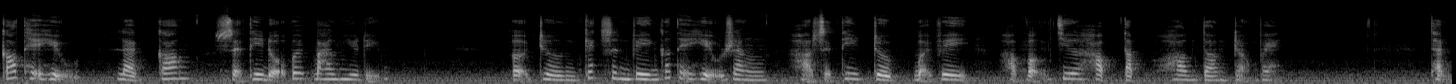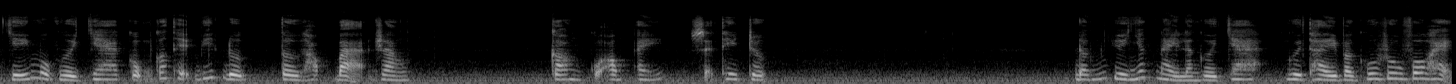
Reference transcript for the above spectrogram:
có thể hiểu là con sẽ thi đỗ với bao nhiêu điểm. Ở trường, các sinh viên có thể hiểu rằng họ sẽ thi trượt bởi vì họ vẫn chưa học tập hoàn toàn trọn vẹn. Thậm chí một người cha cũng có thể biết được từ học bạ rằng con của ông ấy sẽ thi trượt. Đấng duy nhất này là người cha, người thầy và guru vô hạn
